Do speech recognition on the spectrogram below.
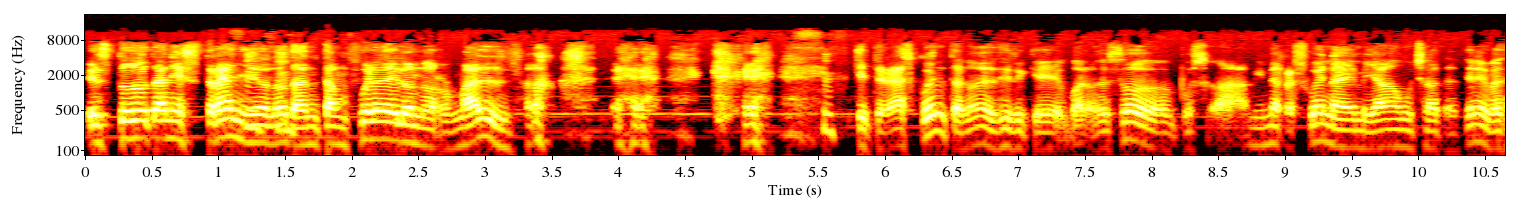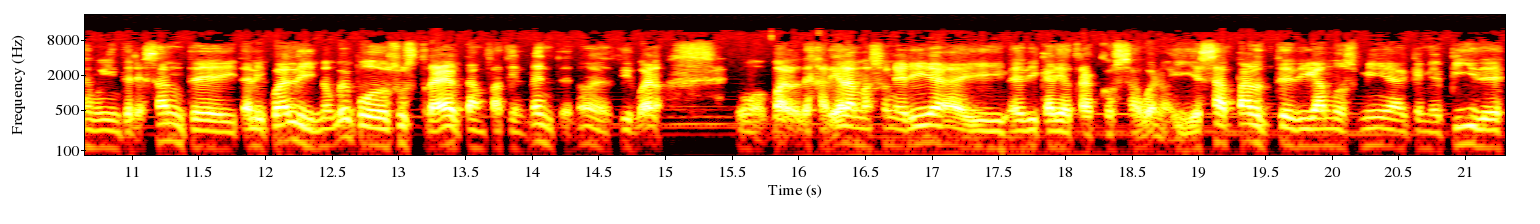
es todo tan extraño, ¿no? Tan, tan fuera de lo normal, ¿no? que, te das cuenta, ¿no? Es decir, que, bueno, eso pues a mí me resuena y me llama mucho la atención y me parece muy interesante y tal y cual y no me puedo sustraer tan fácilmente, ¿no? Es decir, bueno, bueno, dejaría la masonería y me dedicaría a otra cosa. Bueno, y esa parte, digamos, mía que me pide,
